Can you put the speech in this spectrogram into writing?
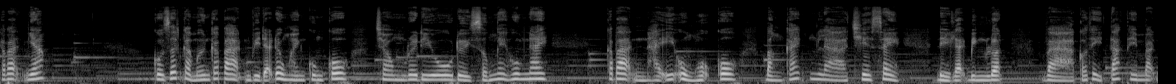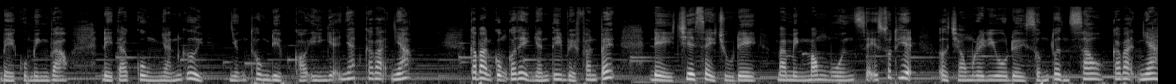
các bạn nhé. Cô rất cảm ơn các bạn vì đã đồng hành cùng cô trong radio đời sống ngày hôm nay. Các bạn hãy ủng hộ cô bằng cách là chia sẻ, để lại bình luận và có thể tác thêm bạn bè của mình vào để ta cùng nhắn gửi những thông điệp có ý nghĩa nhất các bạn nhé. Các bạn cũng có thể nhắn tin về fanpage để chia sẻ chủ đề mà mình mong muốn sẽ xuất hiện ở trong radio đời sống tuần sau các bạn nha.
